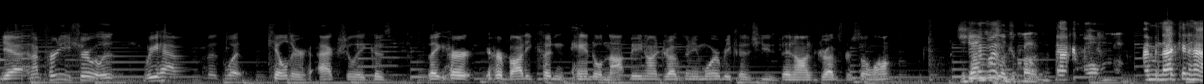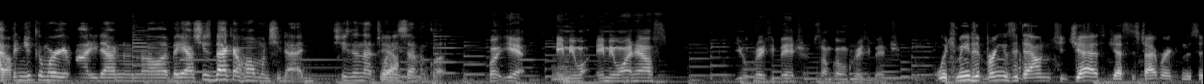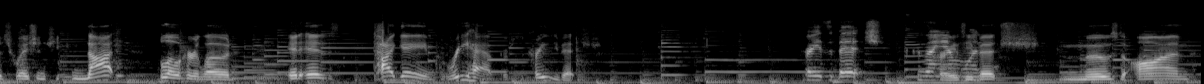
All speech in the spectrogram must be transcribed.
Yeah, and I'm pretty sure it was rehab is what killed her actually, because like her her body couldn't handle not being on drugs anymore because she's been on drugs for so long. She Depends on was drug. back at home. I mean, that can happen. You can wear your body down and all that, but yeah, she's back at home when she died. She's in that Yeah. 27 club. but yeah, Amy Wi- Amy Winehouse, you a crazy bitch, so I'm going crazy bitch. Which means it brings it down to Jess. Jess is tiebreaker in the situation. She cannot blow her load. It is tie game. Rehab versus crazy bitch. Crazy bitch. Because I am Crazy one. bitch moves on.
